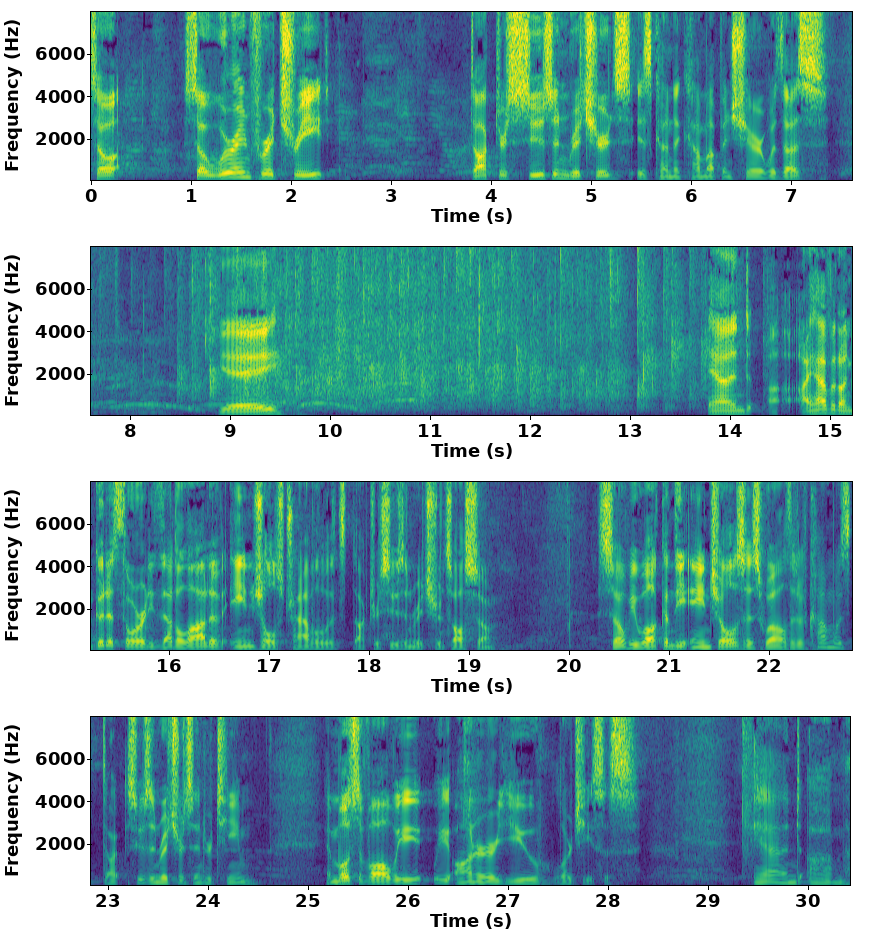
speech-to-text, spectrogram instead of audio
So, so we're in for a treat. Dr. Susan Richards is going to come up and share with us. Yay. And I have it on good authority that a lot of angels travel with Dr. Susan Richards also. So we welcome the angels as well that have come with Susan Richards and her team. And most of all, we, we honor you, Lord Jesus and um,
